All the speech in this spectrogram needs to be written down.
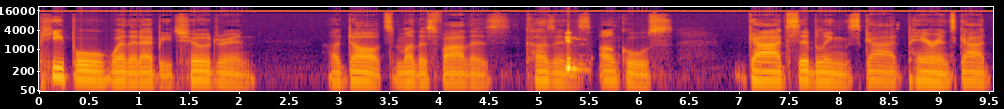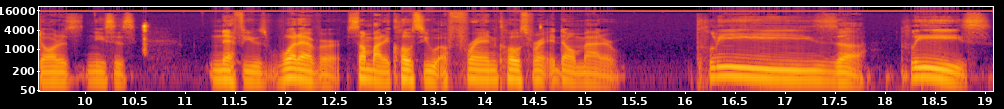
people, whether that be children, adults, mothers, fathers, cousins, mm-hmm. uncles, god siblings, god parents, god daughters, nieces, nephews, whatever, somebody close to you, a friend, close friend, it don't matter. Please, uh, please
